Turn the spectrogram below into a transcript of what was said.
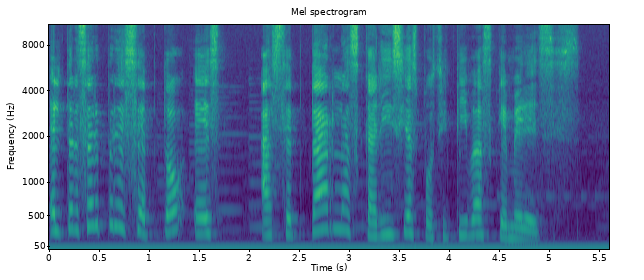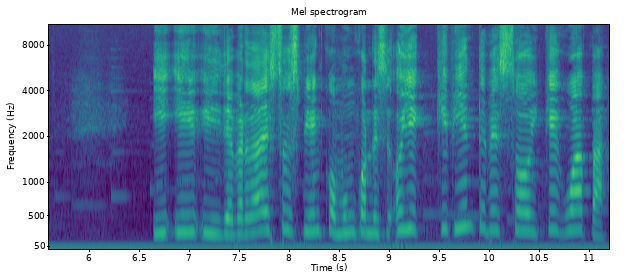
El tercer precepto es aceptar las caricias positivas que mereces. Y, de verdad esto es bien común cuando dices, oye, qué bien te ves hoy, qué guapa.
